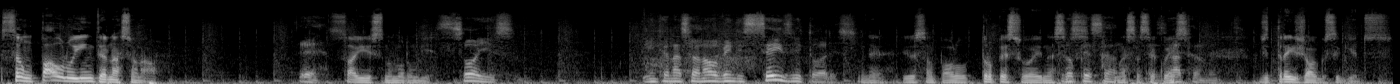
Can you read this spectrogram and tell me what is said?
São Paulo e Internacional. É, Só isso no Morumbi. só isso. O Internacional vem de seis vitórias. É, E o São Paulo tropeçou aí nessa, nessa sequência Exatamente. de três jogos seguidos.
